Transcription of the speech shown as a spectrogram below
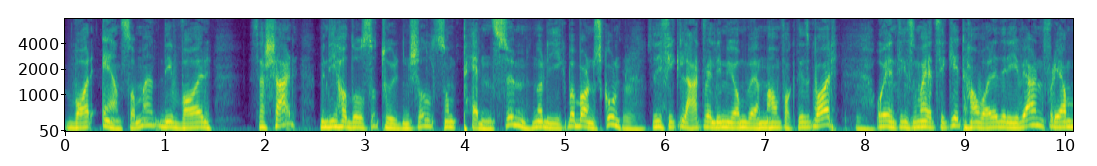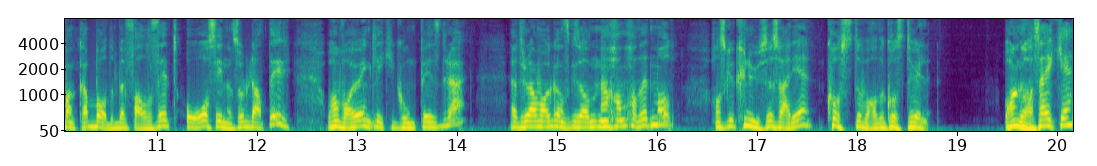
var ensomme. De var seg sjæl, men de hadde også Tordenskjold som pensum når de gikk på barneskolen. Så de fikk lært veldig mye om hvem han faktisk var. Og en ting som var helt sikkert, han var et rivjern fordi han banka både befalet sitt og sine soldater. Og han var jo egentlig ikke kompis, tror jeg. Jeg tror han var ganske sånn, Men han hadde et mål. Han skulle knuse Sverige, koste hva det koste ville. Og han ga seg ikke.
